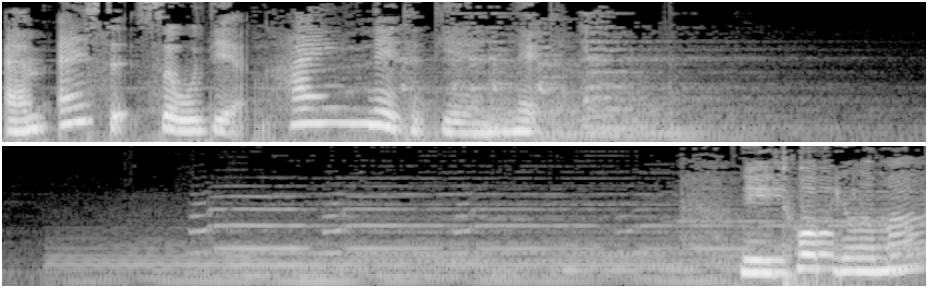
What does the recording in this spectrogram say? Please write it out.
ms 四五点 highnet 点 net。你脱贫了吗？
